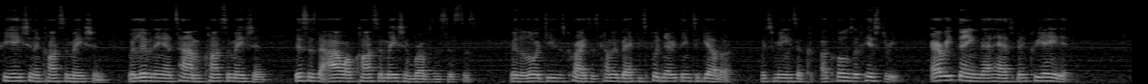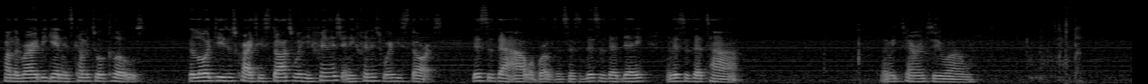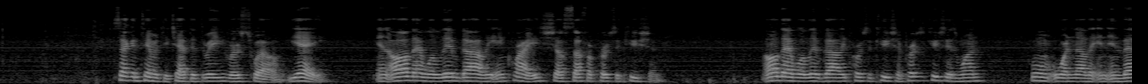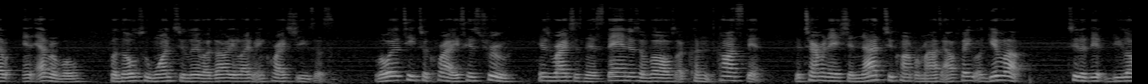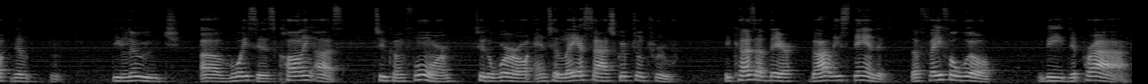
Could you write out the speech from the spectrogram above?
creation and consummation. We're living in a time of consummation. This is the hour of consummation, brothers and sisters, where the Lord Jesus Christ is coming back. He's putting everything together, which means a, a close of history. Everything that has been created from the very beginning is coming to a close. The Lord Jesus Christ, He starts where He finished, and He finished where He starts. This is that hour, brothers and sisters. This is that day, and this is that time. Let me turn to um, 2 Timothy chapter 3, verse 12. Yea, and all that will live godly in Christ shall suffer persecution. All that will live godly persecution. Persecution is one form or another and inevitable for those who want to live a godly life in Christ Jesus. Loyalty to Christ, His truth, His righteousness, standards involves a con- constant determination not to compromise our faith or give up to the de- de- de- deluge of voices calling us to conform to the world and to lay aside scriptural truth. Because of their godly standards, the faithful will be deprived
